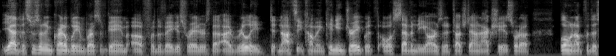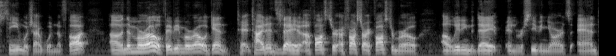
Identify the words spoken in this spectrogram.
yeah, this was an incredibly impressive game uh, for the Vegas Raiders that I really did not see coming. Kenyan Drake with almost 70 yards and a touchdown actually is sort of blowing up for this team, which I wouldn't have thought. Uh, and then Moreau, Fabian Moreau, again, t- tight ends day. Uh, Foster, uh, sorry, Foster Moreau uh, leading the day in receiving yards. And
